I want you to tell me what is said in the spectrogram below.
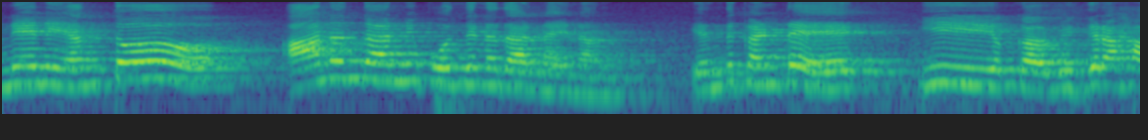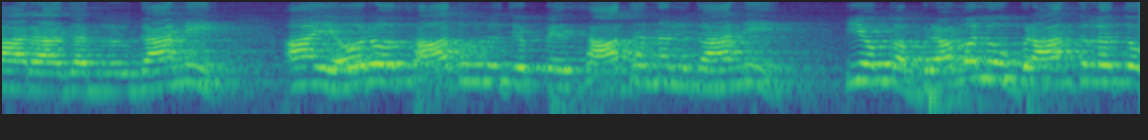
నేను ఎంతో ఆనందాన్ని పొందినదాన్ని అయినాను ఎందుకంటే ఈ యొక్క విగ్రహారాధనలు కానీ ఆ ఎవరో సాధువులు చెప్పే సాధనలు కానీ ఈ యొక్క భ్రమలు భ్రాంతులతో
